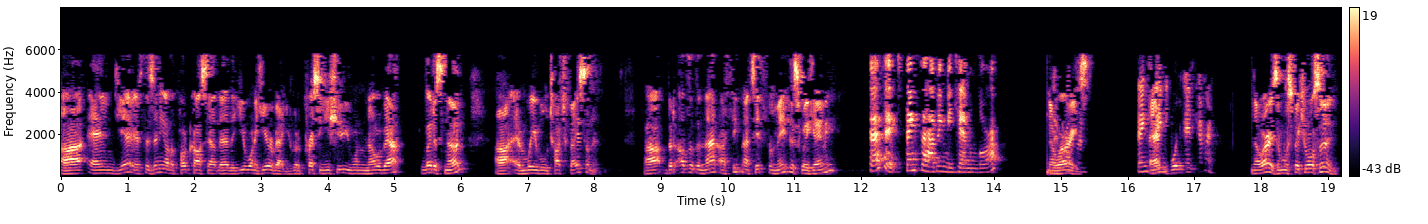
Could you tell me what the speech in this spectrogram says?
Uh, and yeah, if there's any other podcasts out there that you want to hear about, you've got a pressing issue you want to know about, let us know, uh, and we will touch base on it. Uh, but other than that, I think that's it from me this week, Amy. Perfect. Thanks for having me, Cam and Laura. No, no worries. Problem. Thanks, and Amy we, and Cameron. No worries, and we'll speak to you all soon.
